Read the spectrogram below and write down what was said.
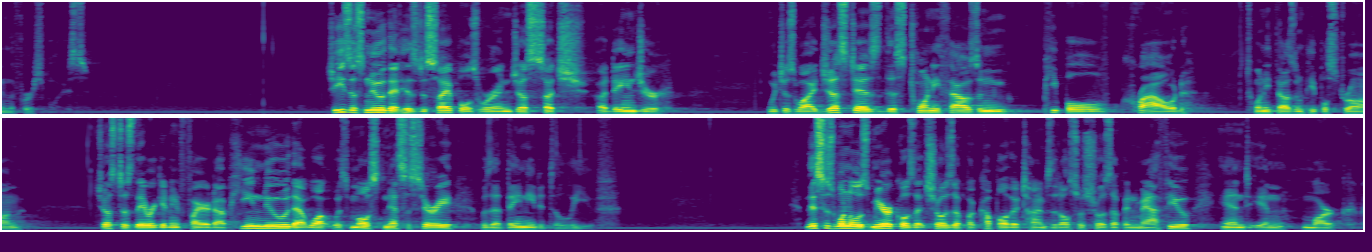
in the first place. Jesus knew that his disciples were in just such a danger, which is why, just as this 20,000 people crowd, 20,000 people strong, just as they were getting fired up, he knew that what was most necessary was that they needed to leave. This is one of those miracles that shows up a couple other times. It also shows up in Matthew and in Mark.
